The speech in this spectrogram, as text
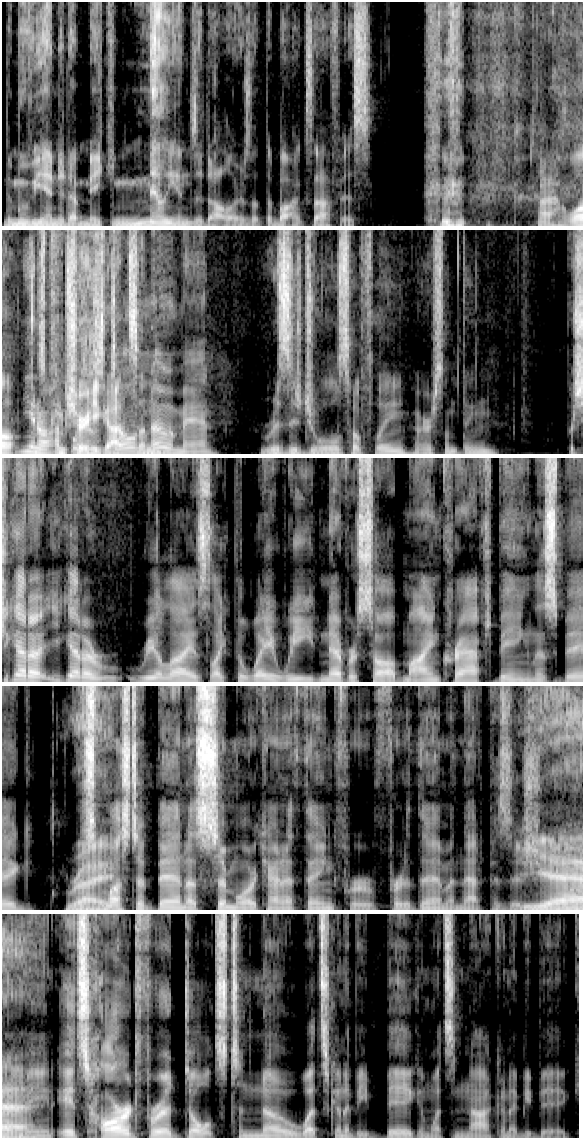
The movie ended up making millions of dollars at the box office. Uh, well, you know, I'm sure he got some know, man. residuals, hopefully, or something. But you gotta you gotta realize like the way we never saw Minecraft being this big. Right. This must have been a similar kind of thing for for them in that position. you know what Yeah. I mean, it's hard for adults to know what's going to be big and what's not going to be big.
